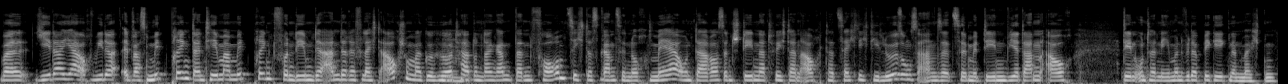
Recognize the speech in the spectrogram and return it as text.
weil jeder ja auch wieder etwas mitbringt, ein Thema mitbringt, von dem der andere vielleicht auch schon mal gehört mhm. hat. Und dann, dann formt sich das Ganze noch mehr und daraus entstehen natürlich dann auch tatsächlich die Lösungsansätze, mit denen wir dann auch den Unternehmen wieder begegnen möchten.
